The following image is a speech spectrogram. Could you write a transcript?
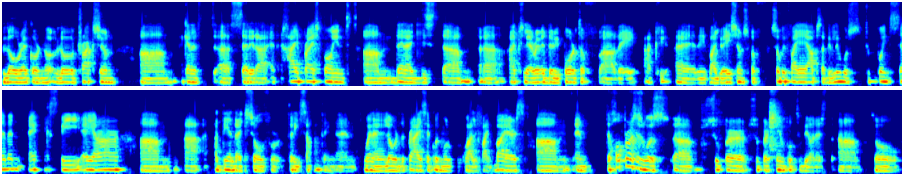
low record, no, low traction. Um, I kind of uh, set it at a high price point. Um, then I just um, uh, actually I read the report of uh, the uh, the evaluations of Shopify apps. I believe was 2.7x the ARR. Um, uh, at the end, I sold for three something, and when I lowered the price, I got more qualified buyers. Um, and the whole process was uh, super super simple, to be honest. Um, so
